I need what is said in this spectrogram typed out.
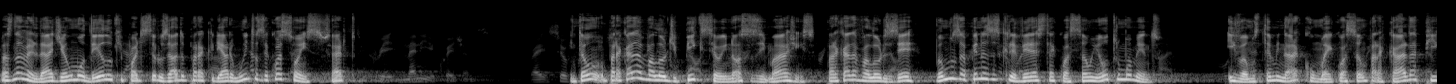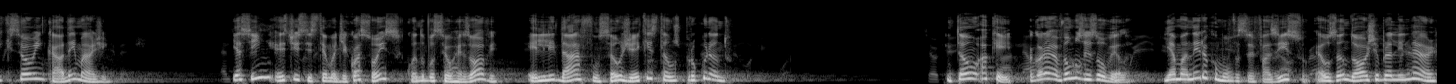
mas na verdade é um modelo que pode ser usado para criar muitas equações, certo? Então, para cada valor de pixel em nossas imagens, para cada valor z, vamos apenas escrever esta equação em outro momento. E vamos terminar com uma equação para cada pixel em cada imagem. E assim, este sistema de equações, quando você o resolve, ele lhe dá a função g que estamos procurando. Então, ok, agora vamos resolvê-la. E a maneira como você faz isso é usando álgebra linear.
